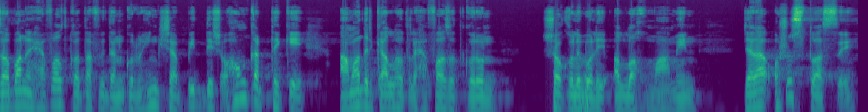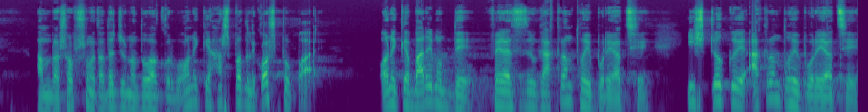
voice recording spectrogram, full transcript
জবানের হেফাজত করার তফিদান করুন। হিংসা, বিদ্বেষ, অহংকার থেকে আমাদেরকে আল্লাহ তালা হেফাজত করুন। সকলে বলি আল্লাহ আমিন। যারা অসুস্থ আছে, আমরা সবসময় তাদের জন্য দোয়া করব। অনেকে হাসপাতালে কষ্ট পায়, অনেকে বাড়ির মধ্যে ফেরাসিস রোগে আক্রান্ত হয়ে পড়ে আছে, স্ট্রোকে আক্রান্ত হয়ে পড়ে আছে,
